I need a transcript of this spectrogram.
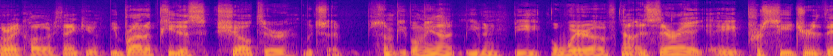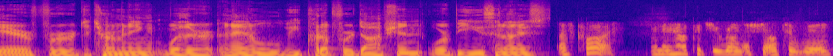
All right, caller, thank you. You brought up PETA's shelter, which uh, some people may not even be aware of. Now, is there a, a procedure there for determining whether an animal will be put up for adoption or be euthanized? Of course. I mean, how could you run a shelter with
